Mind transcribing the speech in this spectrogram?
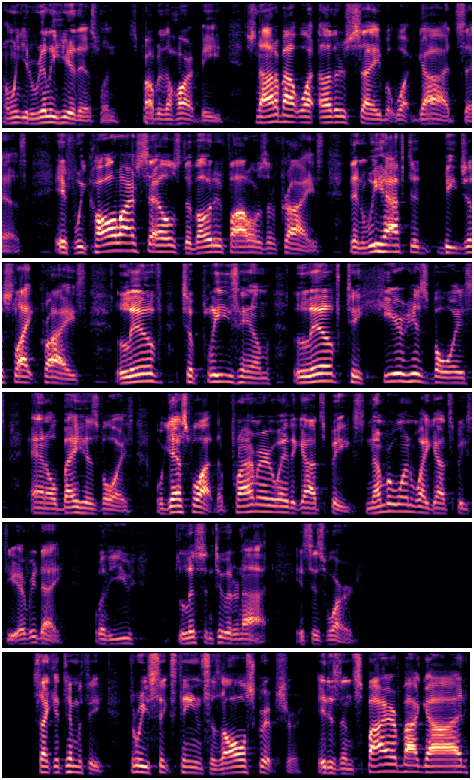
I want you to really hear this one. It's probably the heartbeat. It's not about what others say, but what God says. If we call ourselves devoted followers of Christ, then we have to be just like Christ, live to please Him, live to hear His voice, and obey His voice. Well, guess what? The primary way that God speaks, number one way God speaks to you every day, whether you listen to it or not, is His Word. 2 Timothy 3:16 says all scripture it is inspired by God.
